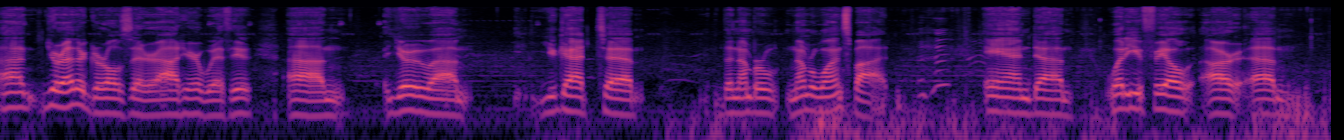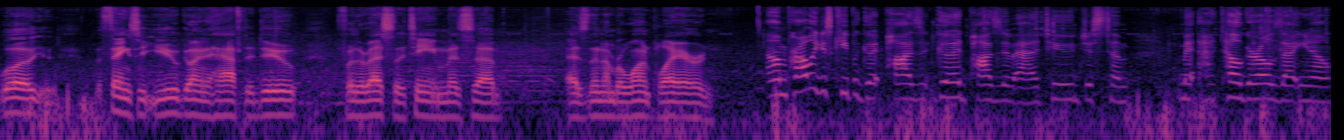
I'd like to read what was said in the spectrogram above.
um, your other girls that are out here with you, um, you um, you got uh, the number number one spot, Mm-hmm. and um, what do you feel are um, well the things that you're going to have to do for the rest of the team as uh, as the number one player? Um, probably just keep a good, positive, good, positive attitude. Just to tell girls that you know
